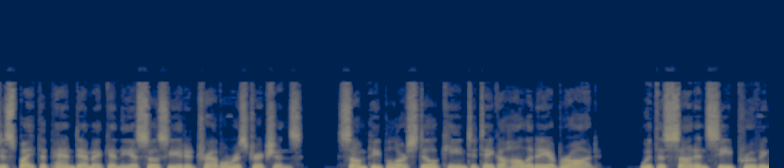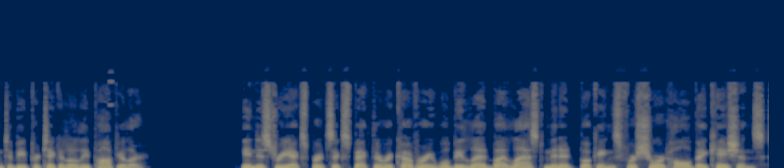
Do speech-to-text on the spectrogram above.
Despite the pandemic and the associated travel restrictions, some people are still keen to take a holiday abroad, with the sun and sea proving to be particularly popular. Industry experts expect the recovery will be led by last minute bookings for short haul vacations,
